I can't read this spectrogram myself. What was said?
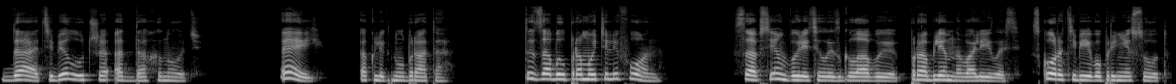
«Да, тебе лучше отдохнуть». «Эй!» – окликнул брата. «Ты забыл про мой телефон». Совсем вылетело из головы, проблем навалилось. Скоро тебе его принесут.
